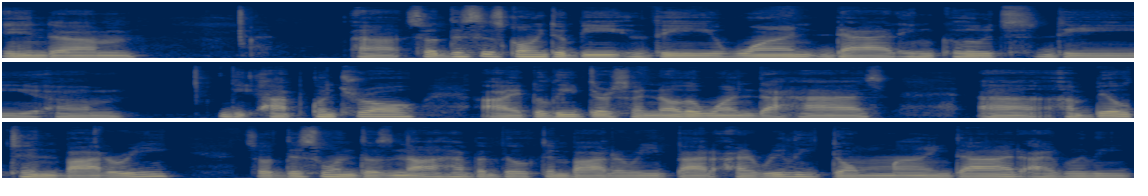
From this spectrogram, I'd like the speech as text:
And um, uh, so this is going to be the one that includes the um, the app control. I believe there's another one that has uh, a built-in battery. So this one does not have a built-in battery but I really don't mind that. I really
